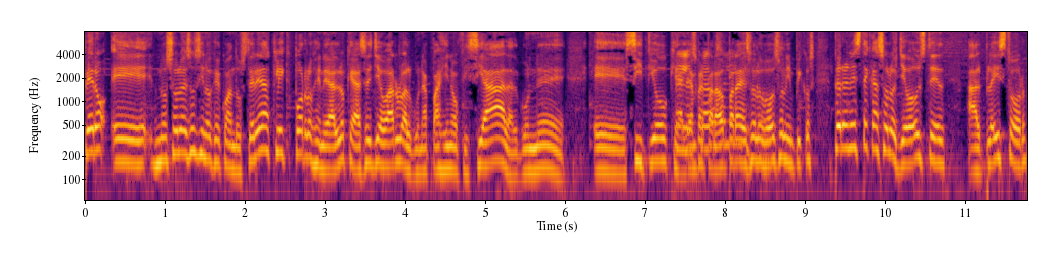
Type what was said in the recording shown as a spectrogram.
Pero eh, no solo eso, sino que cuando usted le da clic, por lo general lo que hace es llevarlo a alguna página oficial, algún eh, eh, sitio que hayan preparado para eso, los Juegos Olímpicos. Pero en este caso lo lleva usted al Play Store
